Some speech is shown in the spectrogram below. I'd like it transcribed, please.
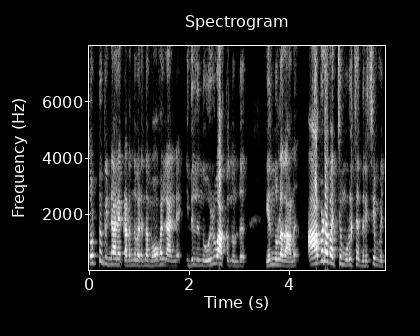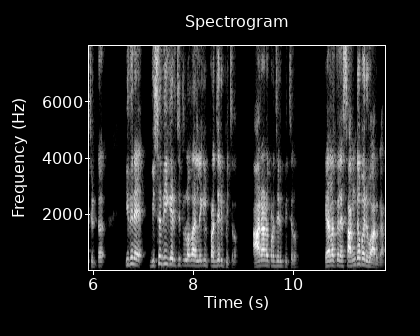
തൊട്ടു പിന്നാലെ കടന്നു വരുന്ന മോഹൻലാലിനെ ഇതിൽ നിന്ന് ഒഴിവാക്കുന്നുണ്ട് എന്നുള്ളതാണ് അവിടെ വച്ച് മുറിച്ച ദൃശ്യം വെച്ചിട്ട് ഇതിനെ വിശദീകരിച്ചിട്ടുള്ളത് അല്ലെങ്കിൽ പ്രചരിപ്പിച്ചത്. ആരാണ് പ്രചരിപ്പിച്ചത്? കേരളത്തിലെ സംഘപരിവാറുകാർ.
